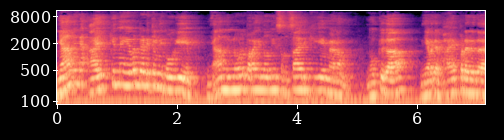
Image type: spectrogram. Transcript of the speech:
ഞാൻ നിന്നെ അയക്കുന്ന ഇവരുടെ അടുക്കൽ നീ പോവുകയും ഞാൻ നിന്നോട് പറയുന്നു നീ സംസാരിക്കുകയും വേണം. നോക്കുക നീ അവരെ ഭയപ്പെടരുത്.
